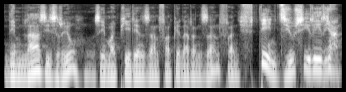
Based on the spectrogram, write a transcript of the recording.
Dia milaza izy ireo, izay mampiely an'izany fampianarana izany, fa ny fiteny jiosy irery ihany,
